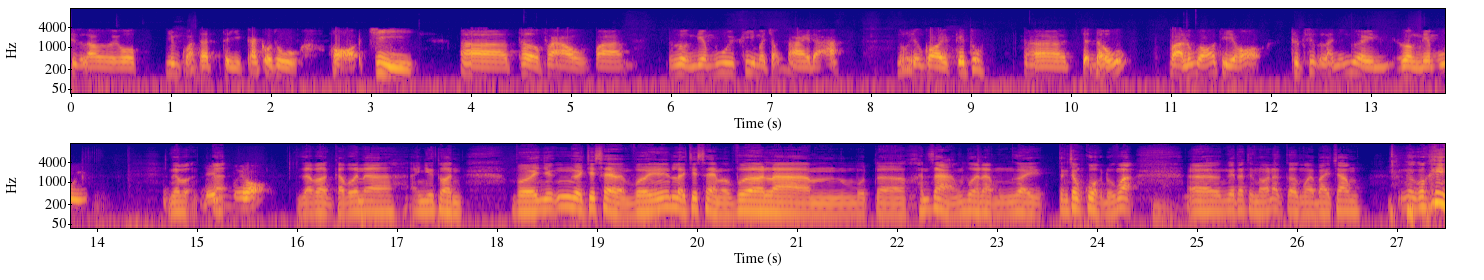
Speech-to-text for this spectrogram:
sự là hồi hộp. Nhưng quả thật thì các cầu thủ họ chỉ uh, thở phào và hưởng niềm vui khi mà trọng tài đã nổi hiệu còi kết thúc uh, trận đấu. Và lúc đó thì họ thực sự là những người hưởng niềm vui dạ vâng. đến à, với họ. Dạ vâng cảm ơn uh, anh Như Thuần với những người chia sẻ với lời chia sẻ mà vừa là một uh, khán giả cũng vừa là một người từng trong cuộc đúng không ạ? Uh, người ta thường nói là cờ ngoài bài trong. Có khi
